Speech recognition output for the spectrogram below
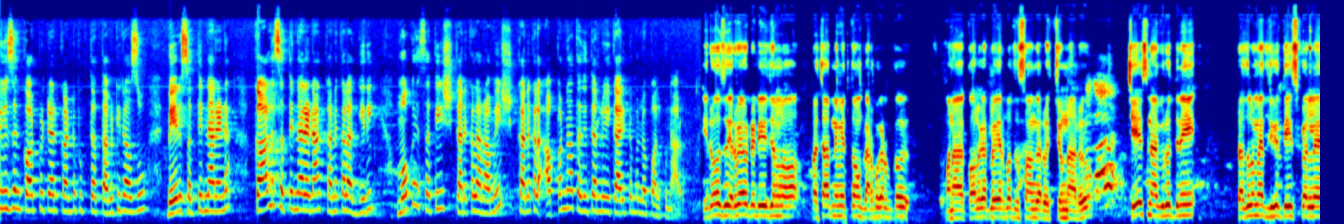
డివిజన్ కార్పొరేటర్ కంటపుక్త తవిటిరాజు బేరు సత్యనారాయణ కాళ్ళ సత్యనారాయణ కనకల గిరి మోకర సతీష్ కనకల రమేష్ కనకల అప్పన్న తదితరులు ఈ కార్యక్రమంలో పాల్గొన్నారు. ఈరోజు ఇరవై ఒకటి డివిజన్లో ప్రచార నిమిత్తం గడప గడపకు మన కోలగట్ల వీరభద్ర స్వామి గారు వచ్చి ఉన్నారు. చేసిన అభివృద్ధిని ప్రజల మీద తీసుకెళ్ళే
